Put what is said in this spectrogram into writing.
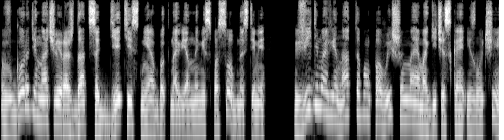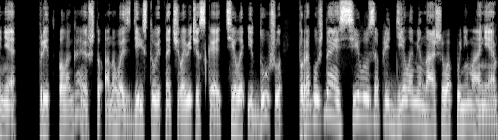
в городе начали рождаться дети с необыкновенными способностями. Видимо, вина тому повышенное магическое излучение. Предполагаю, что оно воздействует на человеческое тело и душу, пробуждая силу за пределами нашего понимания.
